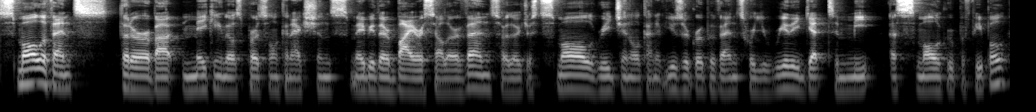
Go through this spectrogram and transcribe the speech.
small events that are about making those personal connections. Maybe they're buyer seller events or they're just small regional kind of user group events where you really get to meet a small group of people.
